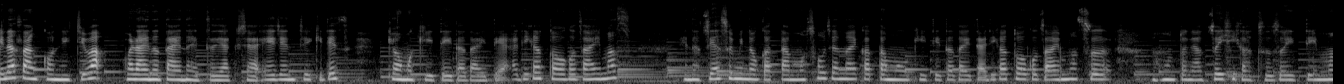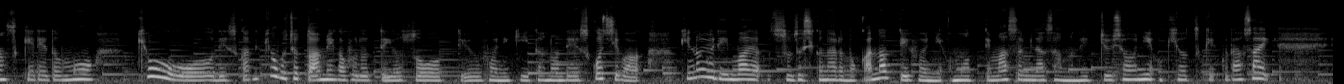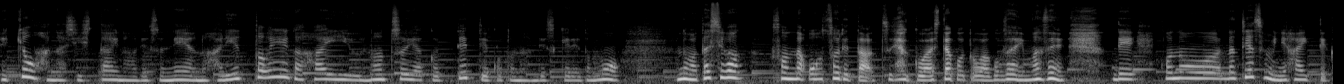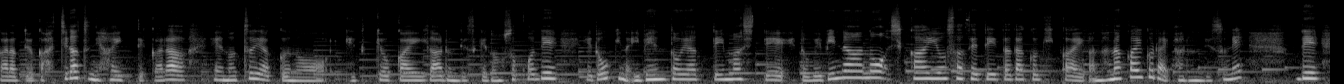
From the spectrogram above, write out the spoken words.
皆さんこんにちは。笑いの絶えない通訳者エージェントゆきです。今日も聞いていただいてありがとうございます。夏休みの方もそうじゃない方も聞いていただいてありがとうございます。本当に暑い日が続いていますけれども今日ですかね。今日はちょっと雨が降るって予想っていう風に聞いたので少しは昨日よりは涼しくなるのかなっていう風に思ってます。皆さんも熱中症にお気をつけください。え今日お話ししたいのはですねあのハリウッド映画俳優の通訳ってっていうことなんですけれどもの私はそんな恐れた通訳はしたことはございません。でこの夏休みに入ってからというか8月に入ってから、え、の通訳の、協会があるんですけどもそこで、大きなイベントをやっていまして、ウェビナーの司会をさせていただく機会が7回ぐらいあるんですね。で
